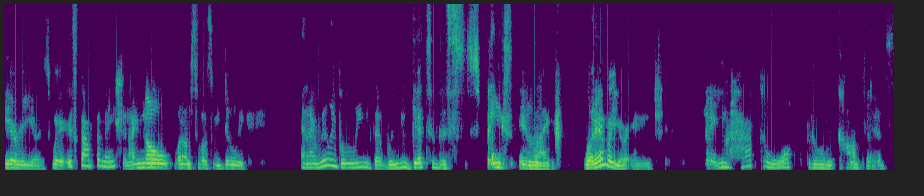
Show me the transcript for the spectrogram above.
areas where it's confirmation. I know what I'm supposed to be doing. And I really believe that when you get to this space in life, whatever your age, that you have to walk through with confidence.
